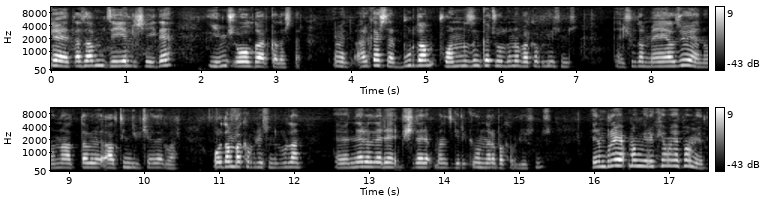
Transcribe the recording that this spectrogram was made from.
Evet adam zehirli şeyi de yemiş oldu arkadaşlar. Evet arkadaşlar buradan puanınızın kaç olduğuna bakabiliyorsunuz. Ee, şurada M yazıyor yani onun altta böyle altın gibi şeyler var. Oradan bakabiliyorsunuz. Buradan e, nerelere bir şeyler yapmanız gerekiyor onlara bakabiliyorsunuz. Benim buraya yapmam gerekiyor ama yapamıyorum.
